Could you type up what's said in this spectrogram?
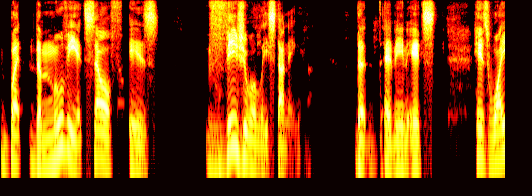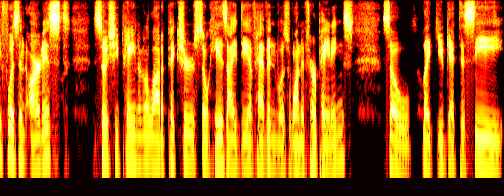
but the movie itself is visually stunning. The I mean, it's his wife was an artist, so she painted a lot of pictures. So his idea of heaven was one of her paintings. So like you get to see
